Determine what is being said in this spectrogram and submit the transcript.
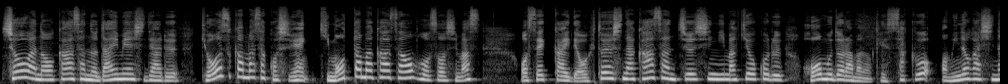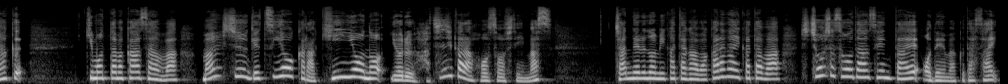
昭和のお母さんの代名詞である京塚雅子主演肝っ玉母さんを放送します。おせっかいでお人よしな母さん中心に巻き起こるホームドラマの傑作をお見逃しなく。肝っ玉母さんは毎週月曜から金曜の夜8時から放送しています。チャンネルの見方がわからない方は視聴者相談センターへお電話ください。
